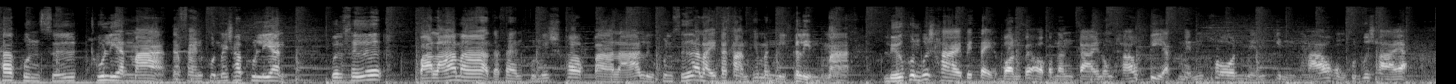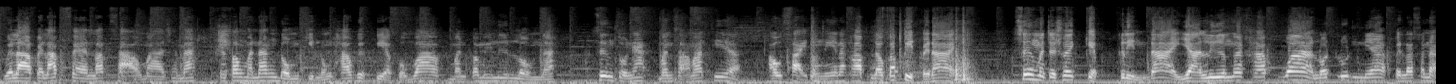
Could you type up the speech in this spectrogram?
ถ้าคุณซื้อทุเรียนมา แต่แฟนคุณไม่ชอบทุเรียน คุณซื้อปลาล้ามา แต่แฟนคุณไม่ชอบปลาล้า หรือคุณซื้ออะไรก็ตามที่มันมีกลิ่นมา หรือคุณผู้ชายไปเตะบอลไปออกกำลังกายรองเท้าเปียกเหม็นโคลนเหม็นกลิ่นเท้าของคุณผู้ชายอะ่ะ เวลาไปรับแฟนรับสาวมาใช่ไหมจะต้องมานั่งดมกลิ่นรองเท้าเปียกๆผมว่ามันก็ไม่ลื่นลมนะ ซึ่งตัวเนี้ยมันสามารถที่จะเอาใส่ตรงนี้นะครับแล้วก็ปิดไปได้ ซึ่งมันจะช่วยเก็บกลิ่นได้ อย่าลืมนะครับว่ารถรุ่นนี้เป็นลักษณะ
